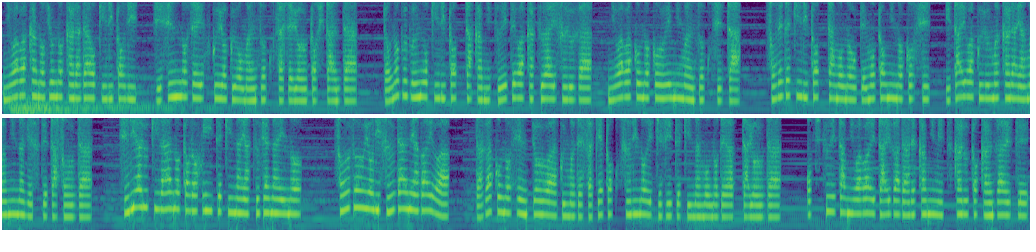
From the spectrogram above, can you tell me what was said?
庭は彼女の体を切り取り、自身の征服欲を満足させようとしたんだ。どの部分を切り取ったかについては割愛するが、庭はこの行為に満足した。それで切り取ったものを手元に残し、遺体は車から山に投げ捨てたそうだ。シリアルキラーのトロフィー的なやつじゃないの。想像より数段やばいわ。だがこの変調はあくまで酒と薬の一時的なものであったようだ。落ち着いた庭は遺体が誰かに見つかると考えて、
